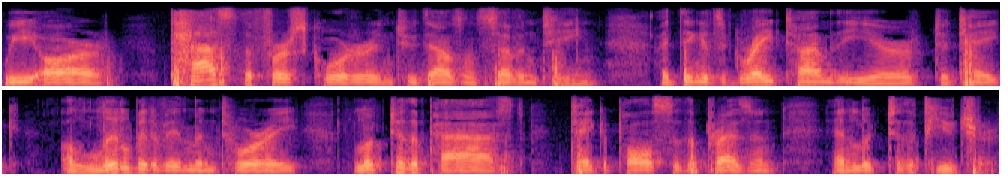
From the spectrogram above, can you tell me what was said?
We are past the first quarter in 2017, I think it's a great time of the year to take a little bit of inventory, look to the past, take a pulse of the present, and look to the future.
